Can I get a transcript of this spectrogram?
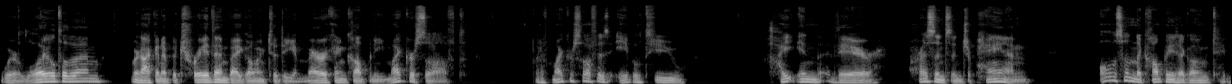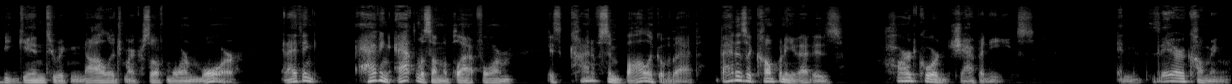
We're loyal to them. We're not going to betray them by going to the American company Microsoft. But if Microsoft is able to heighten their presence in Japan, all of a sudden the companies are going to begin to acknowledge Microsoft more and more. And I think having Atlus on the platform is kind of symbolic of that. That is a company that is hardcore Japanese, and they're coming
